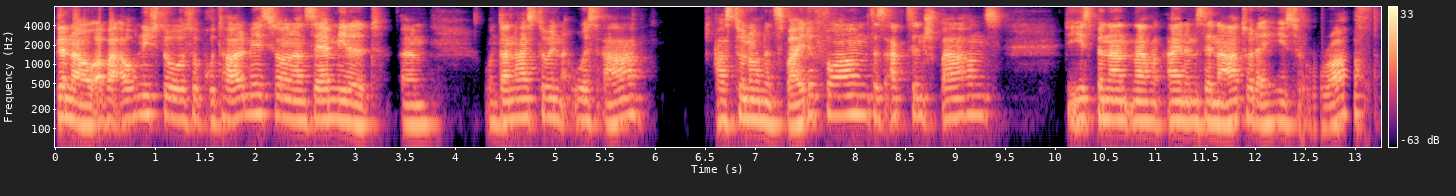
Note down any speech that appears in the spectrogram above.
Genau, aber auch nicht so, so brutalmäßig, sondern sehr mild. Ähm, und dann hast du in den USA, hast du noch eine zweite Form des Aktiensparens. Die ist benannt nach einem Senator, der hieß Roth.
